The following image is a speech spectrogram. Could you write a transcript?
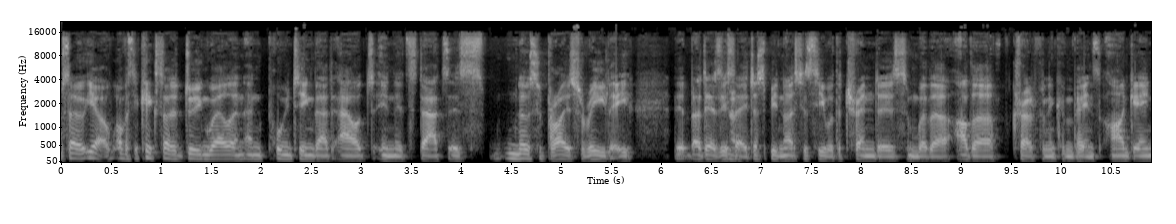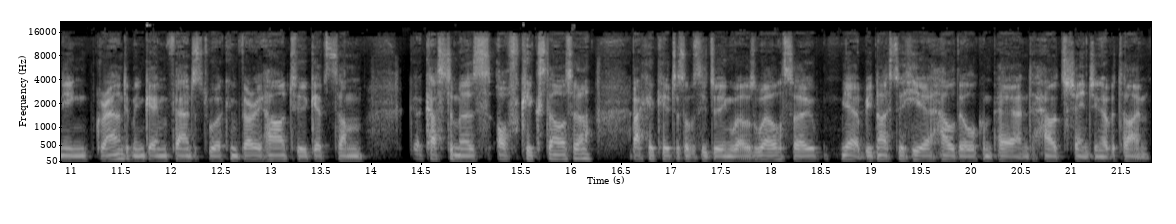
So yeah, obviously Kickstarter doing well and, and pointing that out in its stats is no surprise really. Uh, but as you say, it'd just be nice to see what the trend is and whether other crowdfunding campaigns are gaining ground. I mean, GameFound is working very hard to get some Uh, customers off Kickstarter. Backer Kit is obviously doing well as well. So yeah, it'd be nice to hear how they'll compare and how it's changing over time.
